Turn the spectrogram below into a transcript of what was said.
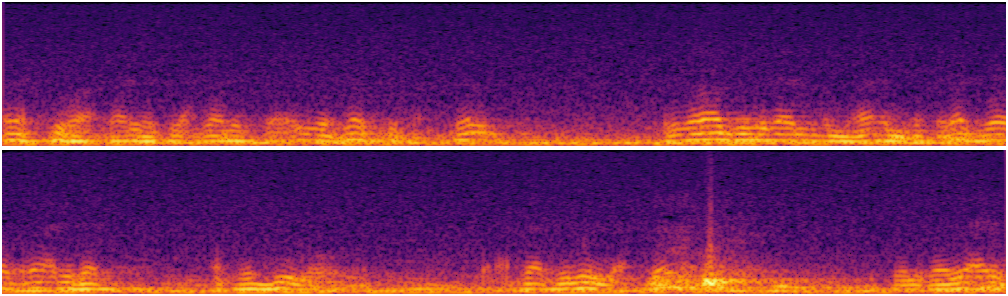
ونفسها معرفه الأحكام الشرعية نفسها نعم المراد اذا أنها الفقه الاكبر معرفه أصل الدين وأساس المله نعم فإن يعرف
